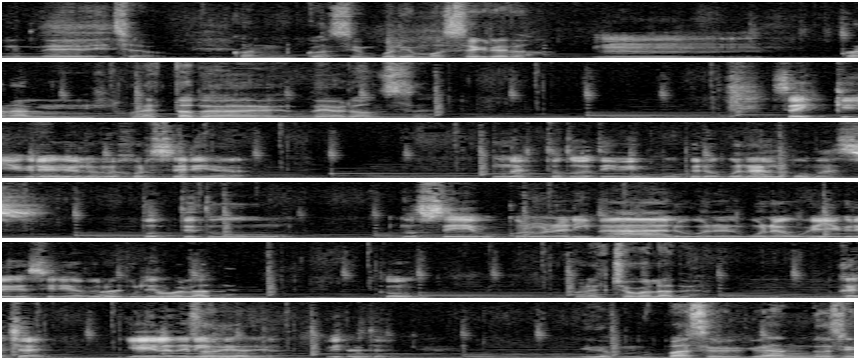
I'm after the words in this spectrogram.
De derecha. Con, con simbolismo secreto. Mm. Con el- una estatua de, de bronce. ¿Sabes qué? Yo creo que lo mejor sería una estatua de ti mismo, pero con algo más. Ponte tú, no sé, pues con un animal o con alguna wea, yo creo que sería pero Con el chocolate. ¿Cómo? Con el chocolate. ¿Cachai? Y ahí la tenéis. ¿Viste? Y de- va a ser grande, así,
